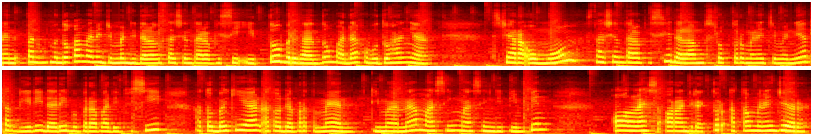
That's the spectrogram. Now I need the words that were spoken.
pembentukan manajemen di dalam stasiun televisi itu bergantung pada kebutuhannya. Secara umum, stasiun televisi dalam struktur manajemennya terdiri dari beberapa divisi atau bagian atau departemen, di mana masing-masing dipimpin oleh seorang direktur atau manajer.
